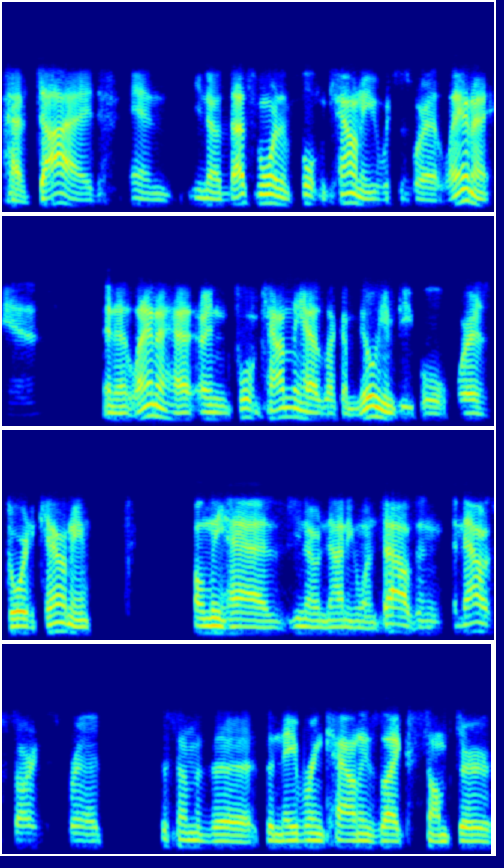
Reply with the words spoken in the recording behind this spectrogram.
have died. And, you know, that's more than Fulton County, which is where Atlanta is. And Atlanta has, and Fulton County has like a million people, whereas Dougherty County only has, you know, 91,000. And now it's starting to spread to some of the, the neighboring counties like Sumter,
